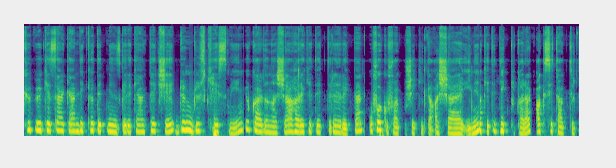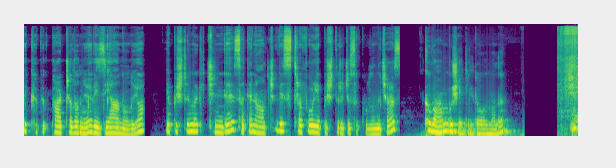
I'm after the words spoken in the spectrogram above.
Köpüğü keserken dikkat etmeniz gereken tek şey dümdüz kesmeyin. Yukarıdan aşağı hareket ettirerekten ufak ufak bu şekilde aşağıya inin. Paketi dik tutarak aksi takdirde köpük parçalanıyor ve ziyan oluyor. Yapıştırmak için de saten alçı ve strafor yapıştırıcısı kullanacağız. Kıvam bu şekilde olmalı. Şimdi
